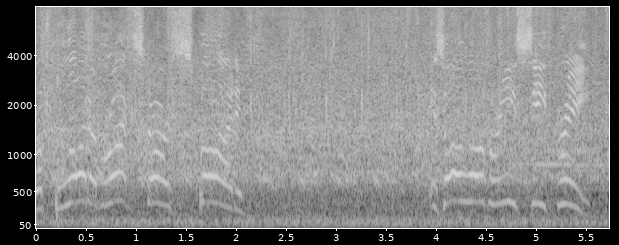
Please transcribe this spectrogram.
The blood of Rockstar Spud is all over EC3.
